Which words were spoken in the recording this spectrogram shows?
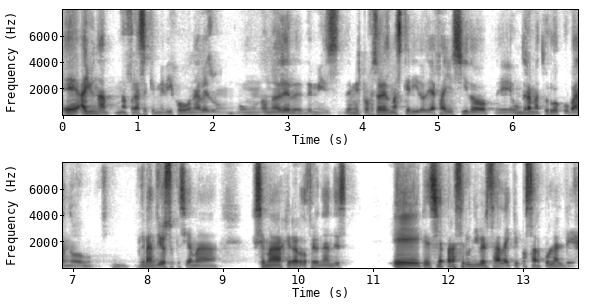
eh, hay una, una frase que me dijo una vez un- un- uno de, de mis, de mis profesores más queridos, ya fallecido, eh, un dramaturgo cubano grandioso que se llama, que se llama Gerardo Fernández, eh, que decía, para ser universal hay que pasar por la aldea.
